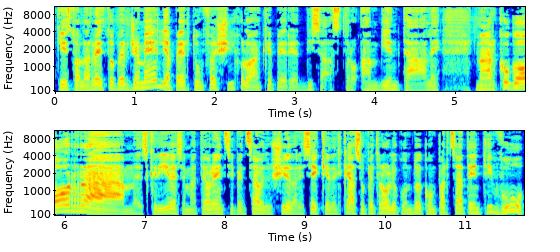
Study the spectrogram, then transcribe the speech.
Chiesto all'arresto per gemelli, aperto un fascicolo anche per disastro ambientale. Marco Gorra mm, scrive: Se Matteo Renzi pensava di uscire dalle secchie del caso petrolio con due comparsate in tv,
